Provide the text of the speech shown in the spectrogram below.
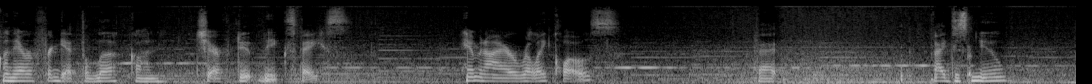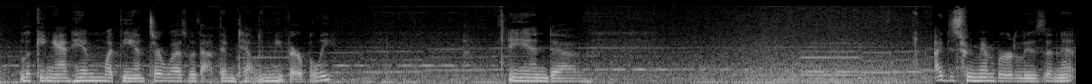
I'll never forget the look on Sheriff Dupnik's face. Him and I are really close, but I just knew, looking at him, what the answer was without them telling me verbally. And um, I just remember losing it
